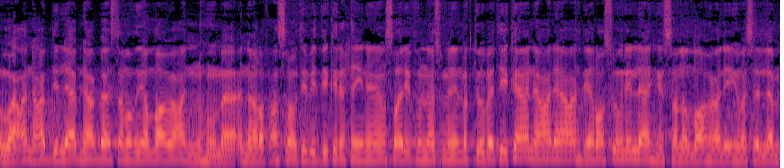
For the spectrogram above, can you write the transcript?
وعن عبد الله بن عباس رضي الله عنهما أن رفع الصوت بالذكر حين ينصرف الناس من المكتوبة كان على عهد رسول الله صلى الله عليه وسلم.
